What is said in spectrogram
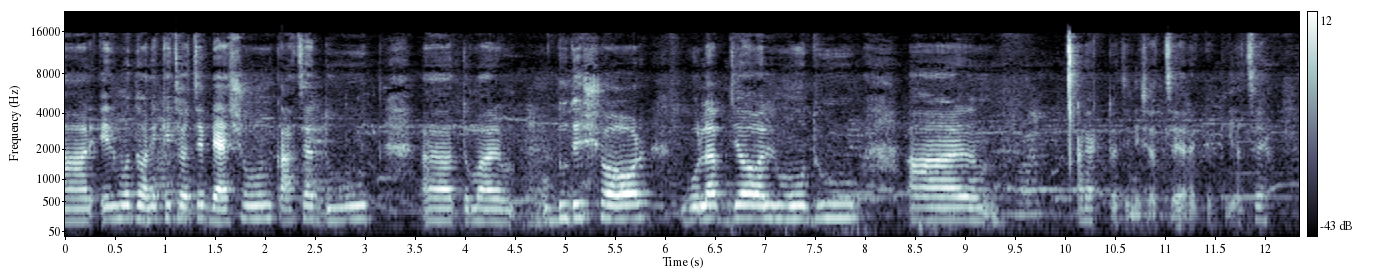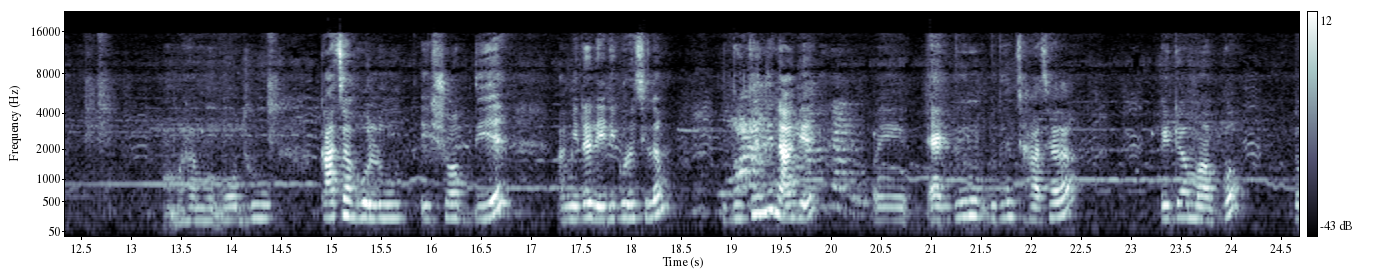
আর এর মধ্যে অনেক কিছু আছে। বেসন, কাঁচা দুধ তোমার দুধের স্বর গোলাপ জল, মধু, আর আর একটা জিনিস আছে, আর একটা কি আছে? মধু, কাঁচা হলুদ এইসব দিয়ে আমি এটা রেডি করেছিলাম। দু তিন দিন আগে ওই একদিন, দুদিন ছাড়া ছাড়া এটা মাখবো। তো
